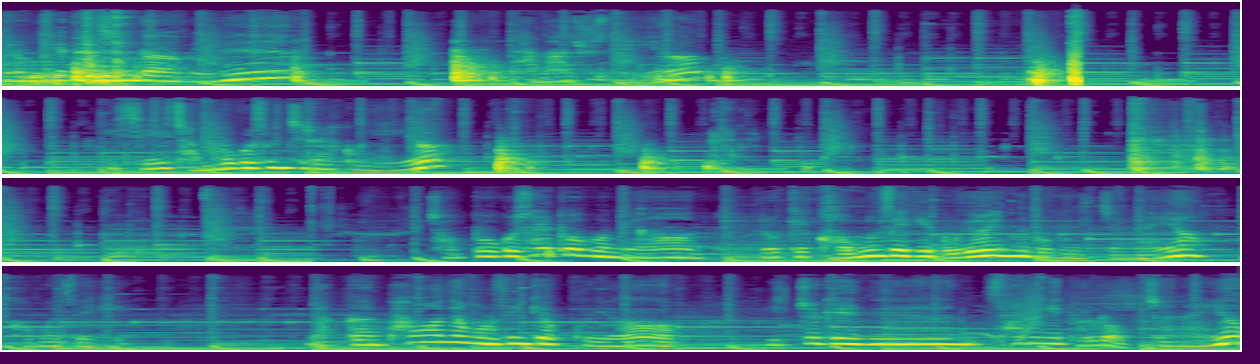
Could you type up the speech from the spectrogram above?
이렇게 다진 다음에는 담아주세요. 이제 전복을 손질할 거예요. 전복을 살펴보면 이렇게 검은색이 모여있는 부분 있잖아요. 검은색이. 약간 탕원형으로 생겼고요. 이쪽에는 살이 별로 없잖아요.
